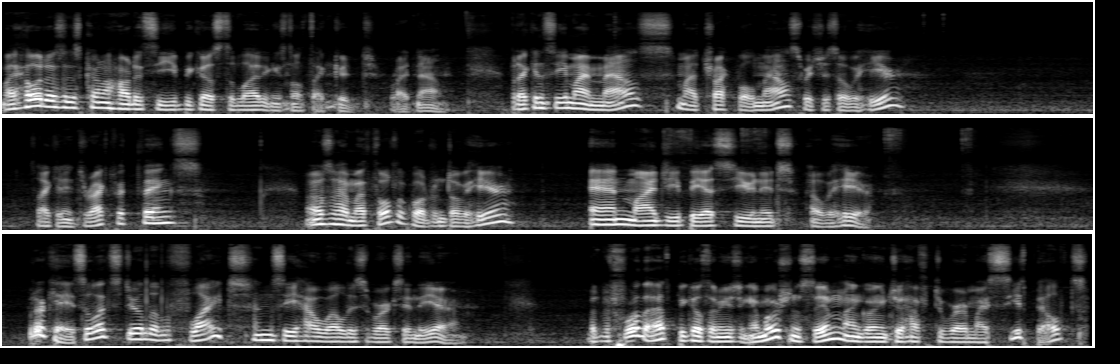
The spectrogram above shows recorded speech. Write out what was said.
My HOTAS is kind of hard to see because the lighting is not that good right now. But I can see my mouse, my trackball mouse, which is over here. So I can interact with things. I also have my throttle quadrant over here. And my GPS unit over here. But okay, so let's do a little flight and see how well this works in the air. But before that, because I'm using a motion sim, I'm going to have to wear my seatbelt.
